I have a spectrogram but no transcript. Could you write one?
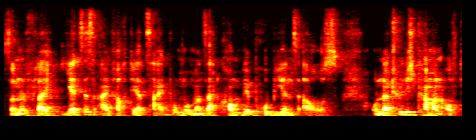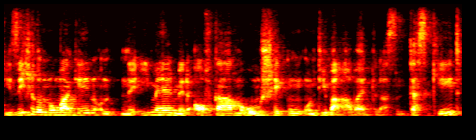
sondern vielleicht jetzt ist einfach der Zeitpunkt, wo man sagt, komm, wir probieren es aus. Und natürlich kann man auf die sichere Nummer gehen und eine E-Mail mit Aufgaben rumschicken und die bearbeiten lassen. Das geht.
